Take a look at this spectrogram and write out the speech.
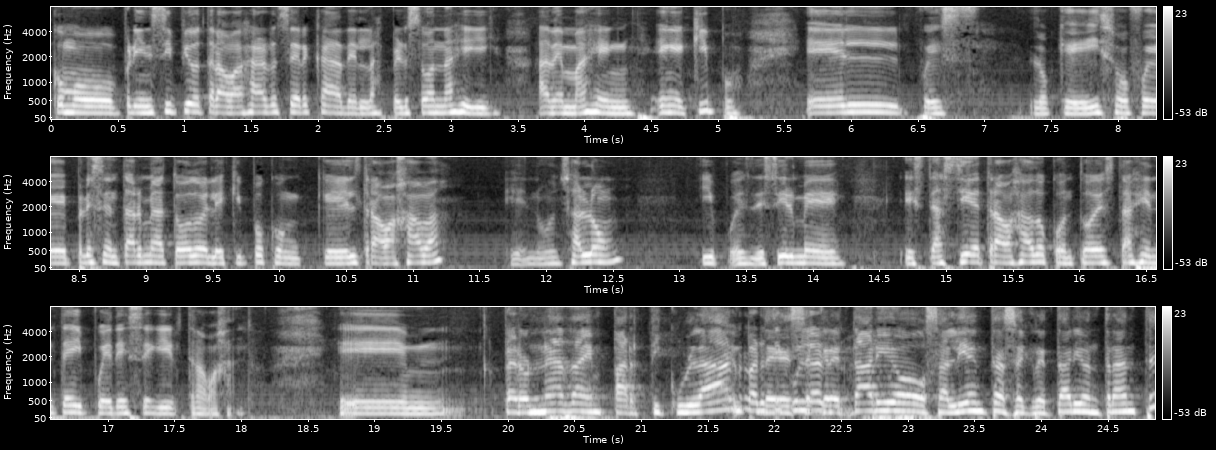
como principio trabajar cerca de las personas y además en, en equipo. Él pues lo que hizo fue presentarme a todo el equipo con que él trabajaba en un salón y pues decirme este, así he trabajado con toda esta gente y puede seguir trabajando. Eh, pero nada en particular, en particular, de secretario saliente a secretario entrante.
